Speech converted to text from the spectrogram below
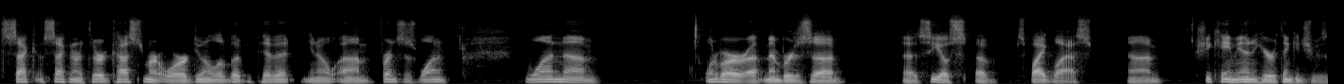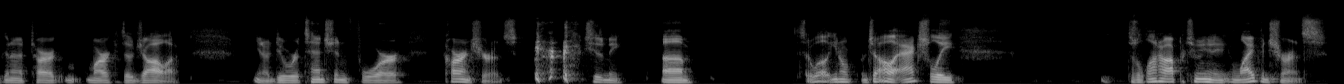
second second or third customer or doing a little bit of a pivot you know um, for instance one one um, one of our uh, members uh, uh, ceo of spyglass um, she came in here thinking she was going to target market ojala you know do retention for car insurance. Excuse me. Um, so well you know ojala actually there's a lot of opportunity in life insurance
